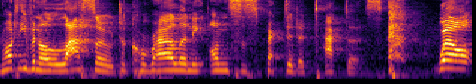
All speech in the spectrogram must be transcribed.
not even a lasso to corral any unsuspected attackers. Well,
